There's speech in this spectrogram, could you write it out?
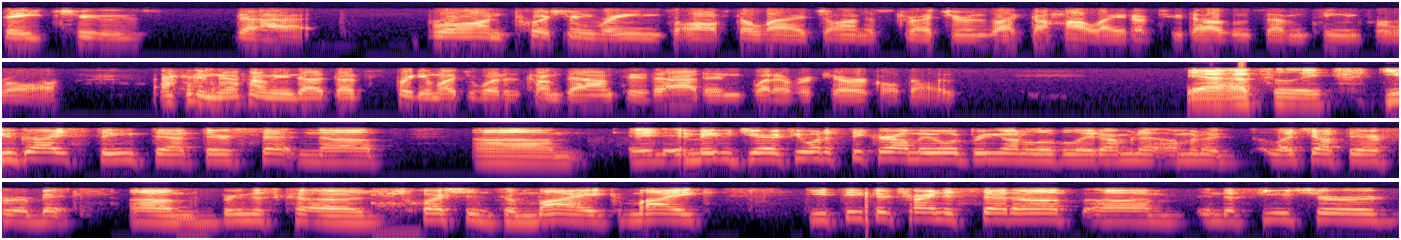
they choose that Braun pushing Reigns off the ledge on a stretcher is like the highlight of 2017 for Raw. And I mean, that that's pretty much what it's come down to. That and whatever Jericho does. Yeah, absolutely. Do you guys think that they're setting up? Um, and, and maybe Jerry, if you want to stick around, maybe we'll bring you on a little bit later. I'm gonna I'm gonna let you out there for a bit. Um, bring this uh, question to Mike. Mike, do you think they're trying to set up um, in the future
